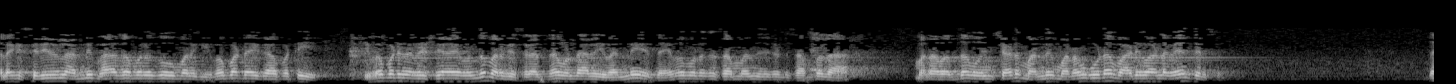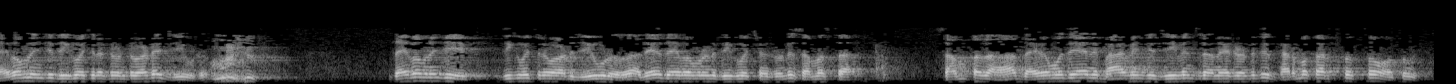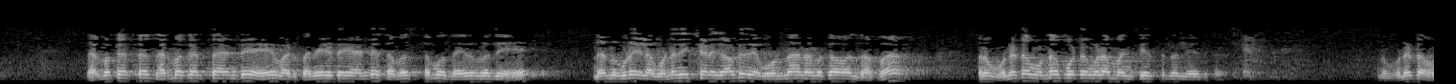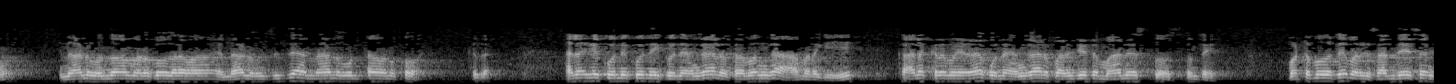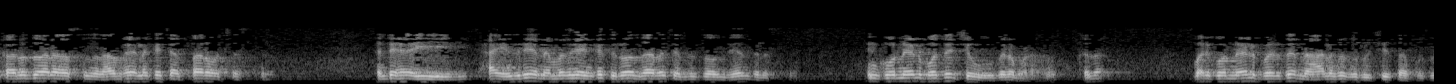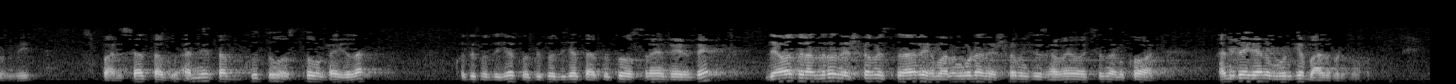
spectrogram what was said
అలాగే శరీరంలో అన్ని భాగములకు మనకి ఇవ్వబడ్డాయి కాబట్టి ఇవ్వబడిన విషయం ముందు మనకి శ్రద్ధ ఉండాలి. ఇవన్నీ దైవమునకు సంబంధించిన సంపద మన వద్ద ఉంచాడు. మన మనం కూడా వాడి వాళ్ళమే అని తెలుసు. దైవం నుంచి దిగి వచ్చినటువంటి వాడే జీవుడు. దైవం నుంచి దిగి వచ్చిన వాడు జీవుడు. అదే దైవం నుండి దిగి వచ్చినటువంటి సమస్త సంపద దైవముదే అని భావించి జీవించడం అనేటువంటిది ధర్మకర్తృత్వం అవుతుంది. ధర్మకర్త ధర్మకర్త అంటే వాడి పని ఏంటయ్యా అంటే సమస్తము దైవముదే. నన్ను కూడా ఇలా ఉండనిచ్చాడు కాబట్టి నేను ఉన్నాను అనుకోవాలి తప్ప మనం ఉండటం ఉండకపోవటం కూడా మన చేతుల్లో లేదు కదా. మనం ఉండటం ఇన్నాళ్ళు ఉందామని అనుకోగలమా? ఎన్నాళ్ళు ఉంచితే అన్నాళ్ళు ఉంటాం అనుకోవాలి కదా? అలాగే కొన్ని కొన్ని కొన్ని అంగాలు క్రమంగా మనకి కాలక్రమేణా కొన్ని అంగాలు పనిచేయటం మానేస్తూ వస్తుంటాయి. మొట్టమొదటే మనకి సందేశం కను ద్వారా వస్తుంది. నలభై ఏళ్ళకే చెప్తారం వచ్చేస్తుంది. అంటే ఈ ఆ ఇంద్రియ నెమ్మదిగా ఇంకా తిరోధానం చెందుతోంది అని తెలుస్తుంది. ఇంకొన్నేళ్ళు పోతే చెవు వినపడదు కదా? మరి కొన్నేళ్ళు పెడితే నాలుగు రుచి తగ్గుతుంది స్పర్శ తగ్గు అన్ని తగ్గుతూ వస్తూ ఉంటాయి కదా. కొద్ది కొద్దిగా కొద్ది కొద్దిగా తగ్గుతూ వస్తున్నాయి అంటే దేవతలందరూ నిష్క్రమిస్తున్నారు మనం కూడా నిష్క్రమించే సమయం వచ్చింది అనుకోవాలి. అంతేగాని ఊరికే బాధపడిపోవాలి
